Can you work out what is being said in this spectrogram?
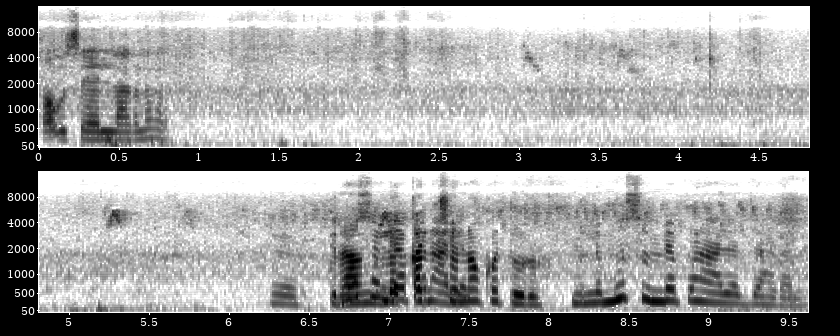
पाऊस यायला लागला कच्चे. नको तुडू. म्हणलं मोसंब्या पण आल्यात झाडाला.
